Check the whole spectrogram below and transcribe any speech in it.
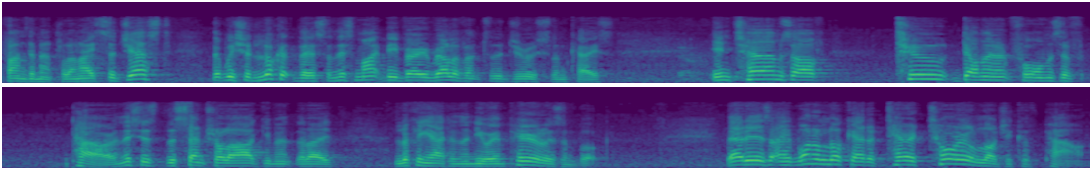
fundamental. And I suggest that we should look at this, and this might be very relevant to the Jerusalem case, in terms of two dominant forms of power. And this is the central argument that I'm looking at in the New Imperialism book. That is, I want to look at a territorial logic of power.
